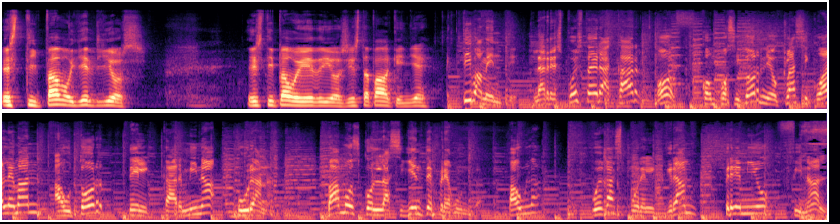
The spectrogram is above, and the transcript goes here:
Este pavo y Dios. Este pavo y Dios. Y esta pava quién ye. Efectivamente, la respuesta era Karl Orff, compositor neoclásico alemán, autor del Carmina Burana. Vamos con la siguiente pregunta. Paula, juegas por el gran premio final.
